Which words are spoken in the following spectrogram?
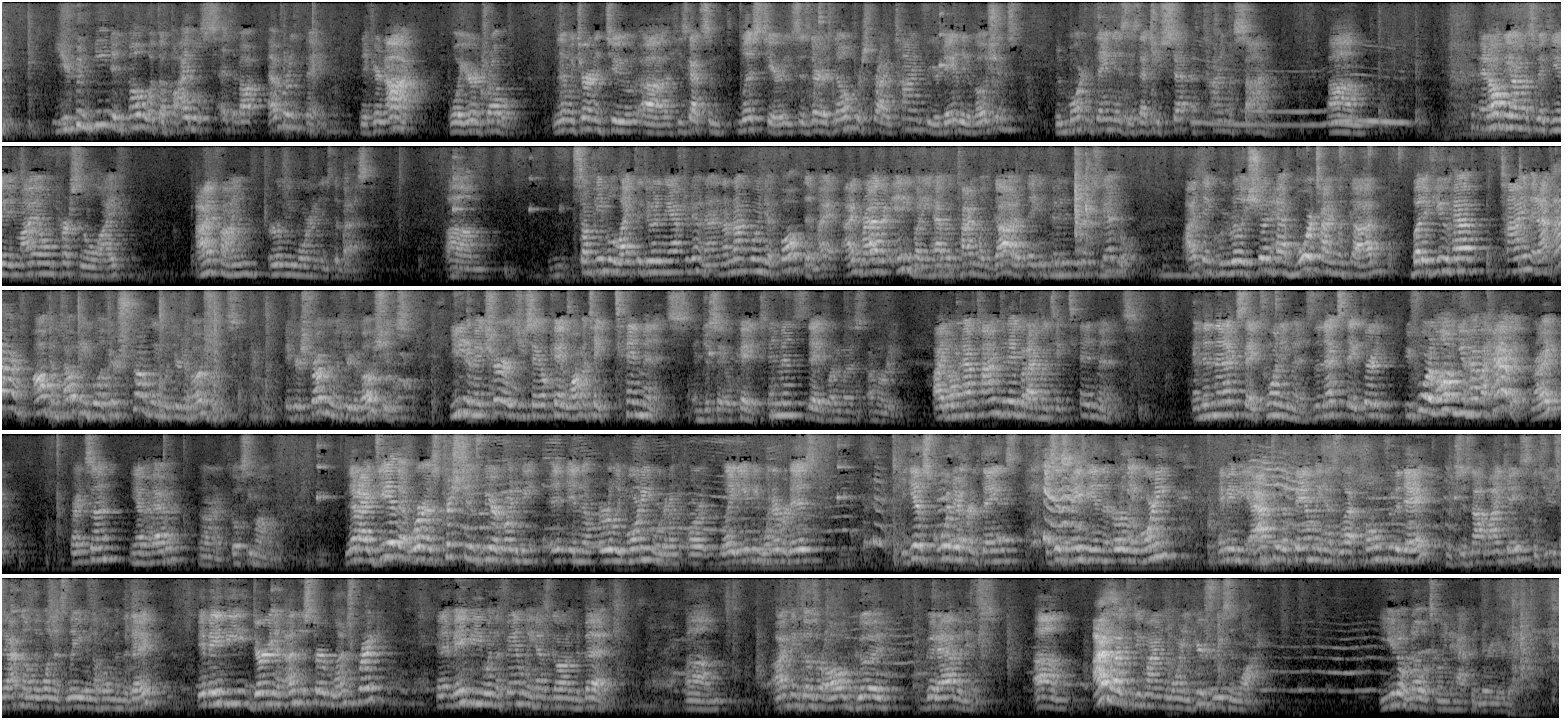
You need to know what the Bible says about everything. And if you're not, boy, you're in trouble. And then we turn into, uh, he's got some list here. He says, There is no prescribed time for your daily devotions. The important thing is, is that you set a time aside. Um, and I'll be honest with you, in my own personal life, I find early morning is the best. Um, some people like to do it in the afternoon, and I'm not going to fault them. I, I'd rather anybody have a time with God if they can fit it into their schedule. I think we really should have more time with God, but if you have time, and I, I often tell people if you're struggling with your devotions, if you're struggling with your devotions, you need to make sure that you say, okay, well, I'm going to take 10 minutes, and just say, okay, 10 minutes today is what I'm going to, I'm to read. I don't have time today, but I'm going to take 10 minutes. And then the next day, 20 minutes. The next day, 30. Before long, you have a habit, right? Right, son? You have a habit? All right, go see mama. That idea that we're as Christians, we are going to be in in the early morning, we're going to, or late evening, whatever it is. He gives four different things. He says maybe in the early morning, and maybe after the family has left home for the day, which is not my case, because usually I'm the only one that's leaving the home in the day. It may be during an undisturbed lunch break, and it may be when the family has gone to bed. Um, I think those are all good, good avenues. Um, I like to do mine in the morning. Here's the reason why. You don't know what's going to happen during your day.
